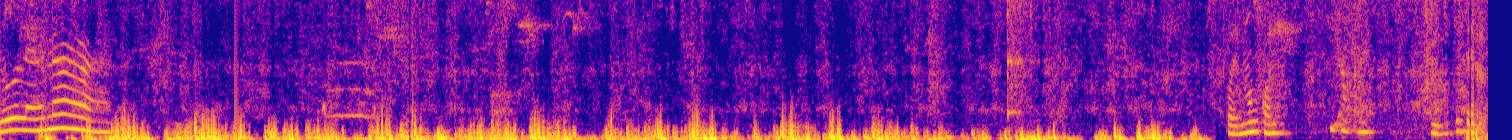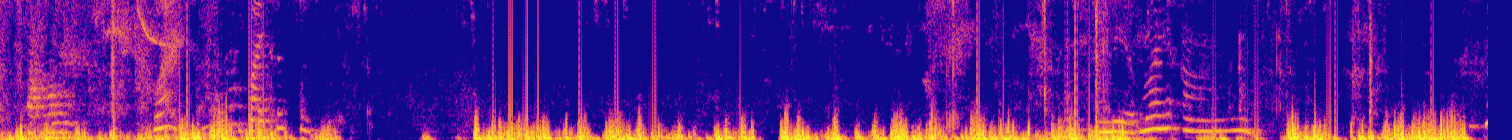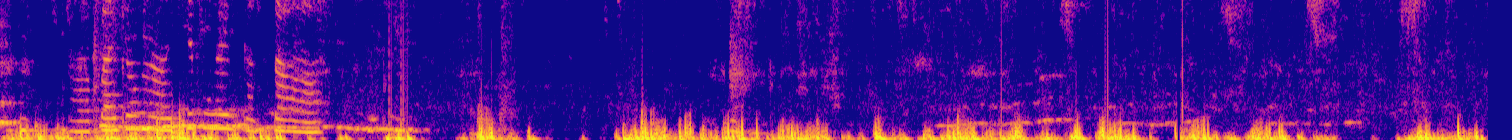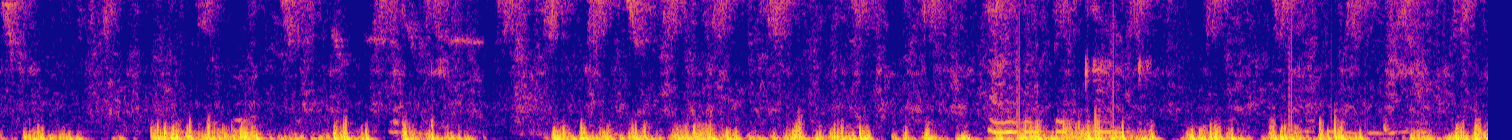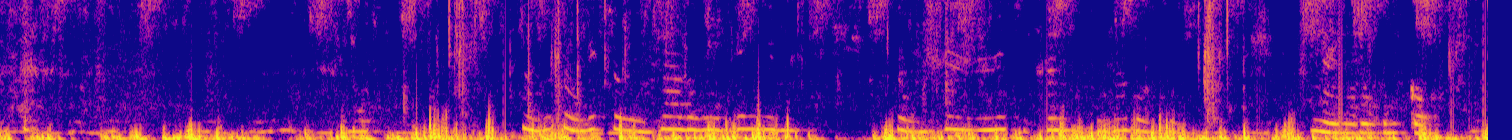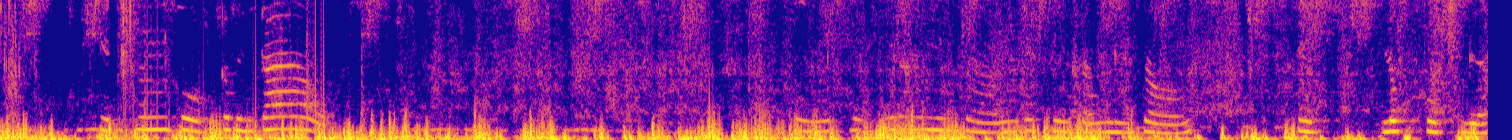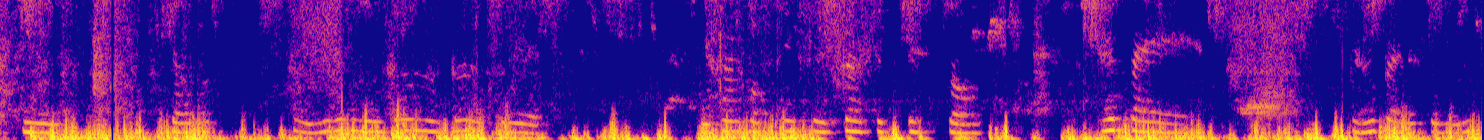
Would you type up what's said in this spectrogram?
รู้แล้วนะ ปล่อยน้องก่อน ศูนย์ได้ศูนย์ห้าลบหนึ่งได้หนึ่งศูนย์ห้าได้สิบห้าศูนย์ห้าบวกหกไหนมาดูกันก่อนเจ็ดห้าหกก็เป็นเก้าศูนย์หกได้หนึ่งสามได้สี่สองเหลือสองสิบลบหกเหลือสี่ หนึ่งห้าหกเจ็ดแปดเก้าสิบเอ็ดสองใช้แปดเป็นแปดและศูนย์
